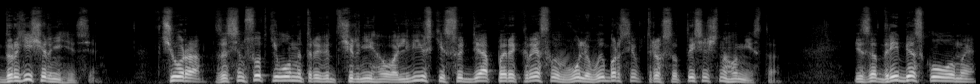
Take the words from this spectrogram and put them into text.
Дорогі чернігівці, вчора за 700 кілометрів від Чернігова львівський суддя перекреслив волю виборців 300-тисячного міста. І за дріб'язковими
